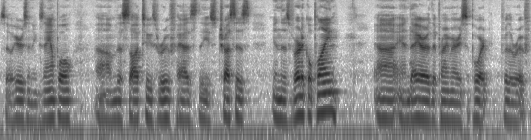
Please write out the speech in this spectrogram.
So here's an example. Um, this sawtooth roof has these trusses in this vertical plane, uh, and they are the primary support for the roof.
